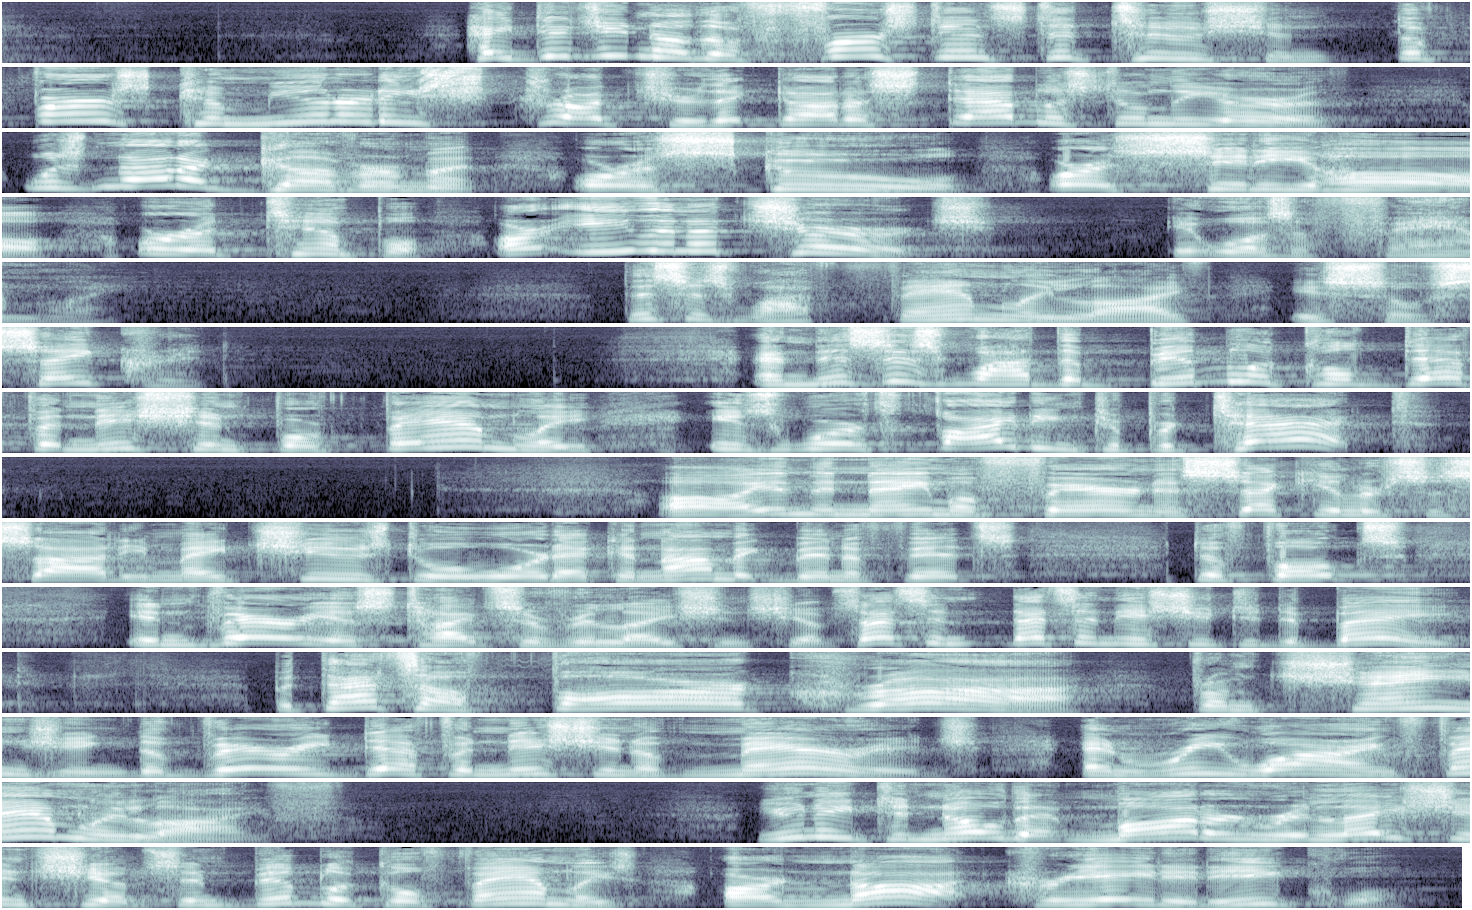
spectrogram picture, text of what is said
Hey, did you know the first institution, the first community structure that got established on the earth was not a government or a school or a city hall or a temple or even a church? It was a family. This is why family life is so sacred. And this is why the biblical definition for family is worth fighting to protect. Oh, in the name of fairness, secular society may choose to award economic benefits to folks in various types of relationships. That's an, that's an issue to debate. But that's a far cry from changing the very definition of marriage and rewiring family life. You need to know that modern relationships and biblical families are not created equal.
